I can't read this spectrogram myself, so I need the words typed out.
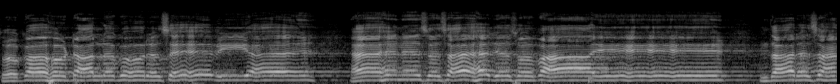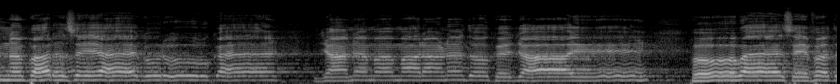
ਸੋ ਕਹੁ ਟਲ ਗੁਰ ਸੇਵੀਐ ਐਹਨਿਸ ਸਹਿਜ ਸੁਭਾਏ। ਦਰਸ਼ਨ ਪਰਸੈ ਗੁਰੂ ਕੈ, ਜਨਮ ਮਰਨ ਦੁਖ ਜਾਏ। ਹੋਵੈ ਸਿਫਤ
